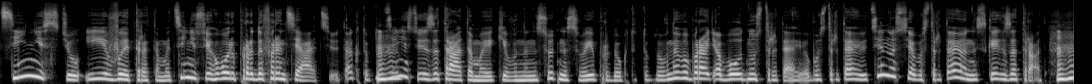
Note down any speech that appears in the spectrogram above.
цінністю і витратами. Цінністю я говорю про диференціацію, так тобто угу. цінністю і затратами, які вони несуть на свої продукти. Тобто вони вибирають або одну стратегію, або стратегію цінності, або стратегію низьких затрат. Угу.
